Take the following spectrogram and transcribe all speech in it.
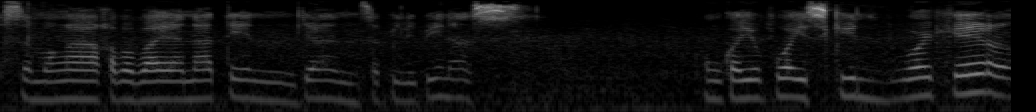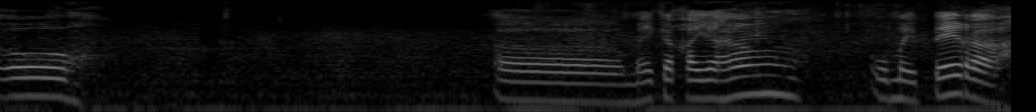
sa mga kababayan natin dyan sa Pilipinas kung kayo po ay skilled worker o ah, may kakayahang o may pera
